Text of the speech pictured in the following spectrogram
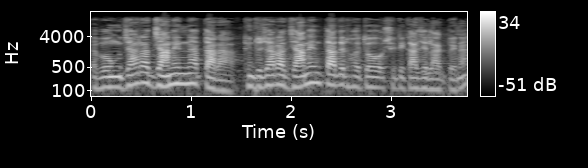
এবং যারা জানেন না তারা, কিন্তু যারা জানেন তাদের হয়তো সেটি কাজে লাগবে না।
